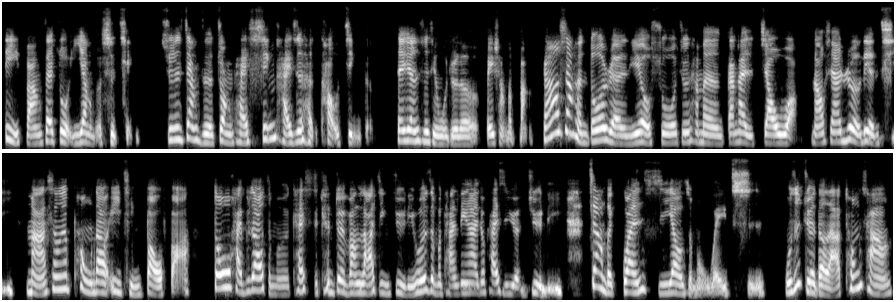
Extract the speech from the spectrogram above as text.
地方在做一样的事情，就是这样子的状态，心还是很靠近的。这件事情我觉得非常的棒。然后像很多人也有说，就是他们刚开始交往，然后现在热恋期，马上就碰到疫情爆发，都还不知道怎么开始跟对方拉近距离，或者怎么谈恋爱就开始远距离，这样的关系要怎么维持？我是觉得啦，通常。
